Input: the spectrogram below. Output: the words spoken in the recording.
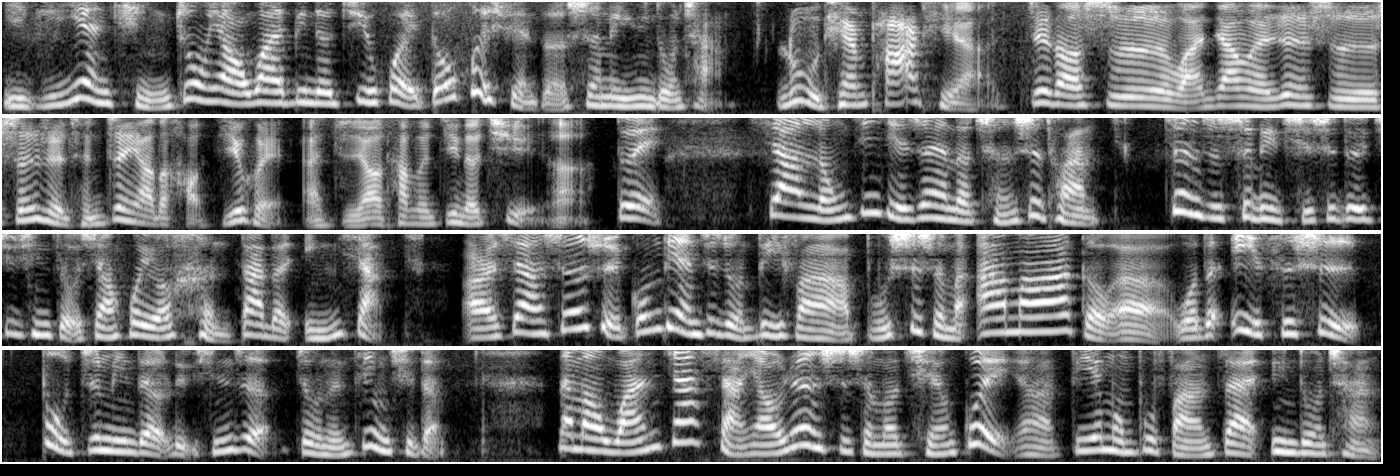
以及宴请重要外宾的聚会都会选择胜利运动场。露天 party 啊，这倒是玩家们认识深水城政要的好机会啊，只要他们进得去啊。对。像龙金杰这样的城市团，政治势力其实对剧情走向会有很大的影响。而像深水宫殿这种地方啊，不是什么阿猫阿狗啊，我的意思是不知名的旅行者就能进去的。那么玩家想要认识什么权贵啊，DM 不妨在运动场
